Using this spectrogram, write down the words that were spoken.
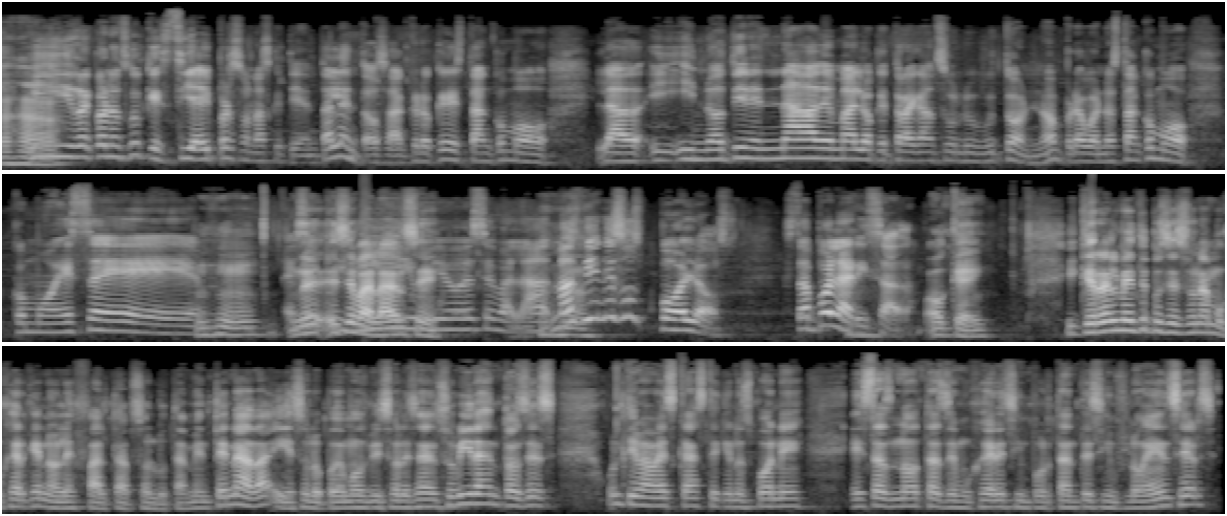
Ajá. Y reconozco que sí hay personas que tienen talento, o sea, creo que están como, la, y, y no tienen nada de malo que traigan su Louis Vuitton, ¿no? Pero bueno, están como, como ese, ese, Ese balance. Ese balance. Más bien esos polos. Está polarizado. Ok. Y que realmente pues es una mujer que no le falta absolutamente nada y eso lo podemos visualizar en su vida. Entonces, última vez Caste que nos pone estas notas de mujeres importantes influencers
